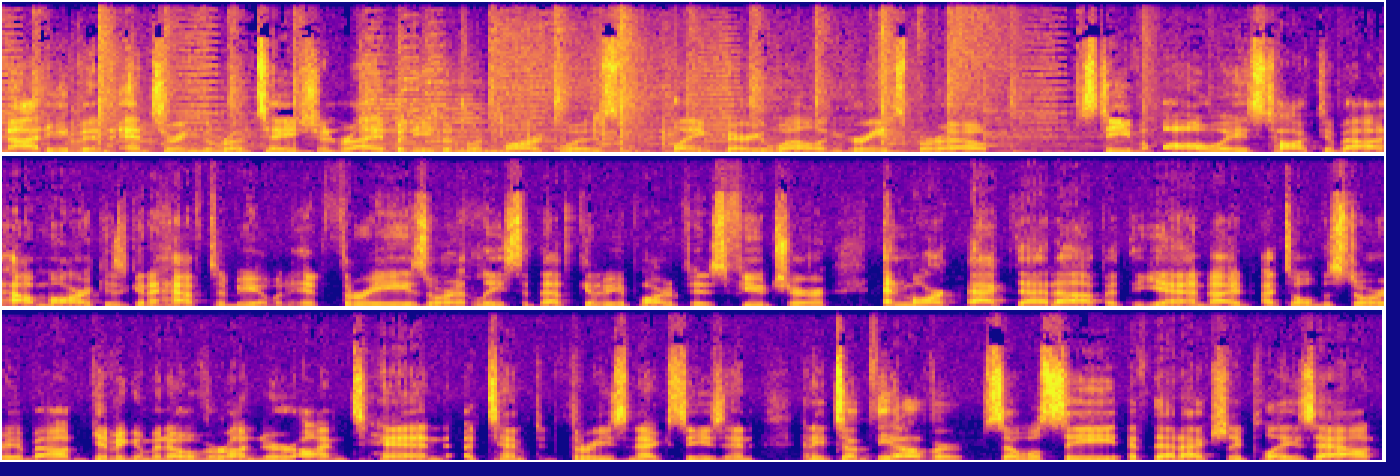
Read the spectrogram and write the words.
not even entering the rotation, right? But even when Mark was playing very well in Greensboro, Steve always talked about how Mark is going to have to be able to hit threes, or at least that that's going to be a part of his future. And Mark backed that up at the end. I, I told the story about giving him an over under on 10 attempted threes next season, and he took the over. So we'll see if that actually plays out.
